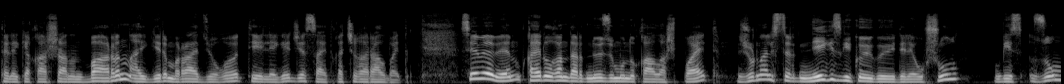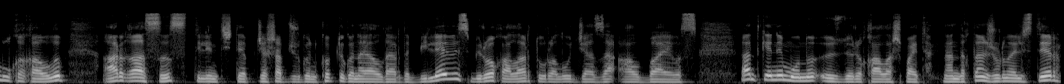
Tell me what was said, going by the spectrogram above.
Тилекке каршы анын баарын айгерим радиого телеге же сайтка чыгара албайт. Себеби кайрылгандардын өзү муну каалашпайт. Журналисттердин негизги көйгөйү деле ушул биз зомбулукка кабылып аргасыз тилин тиштеп жашап жүргөн көптөгөн аялдарды билебиз бирок алар тууралуу жаза албайбыз. Анткени муну өздөрү каалашпайт. Андыктан журналисттер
